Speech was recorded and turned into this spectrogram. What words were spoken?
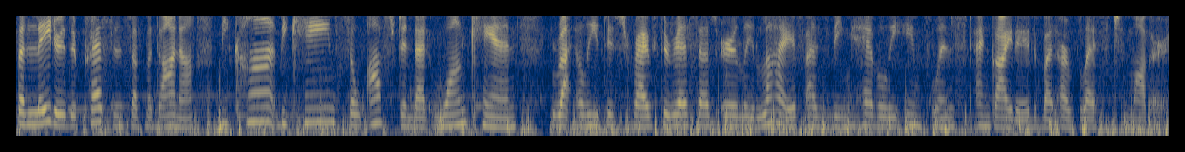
but later the presence of Madonna became, became so often that one can rightly describe Teresa's early life as being heavily influenced and guided by our Blessed Mother.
